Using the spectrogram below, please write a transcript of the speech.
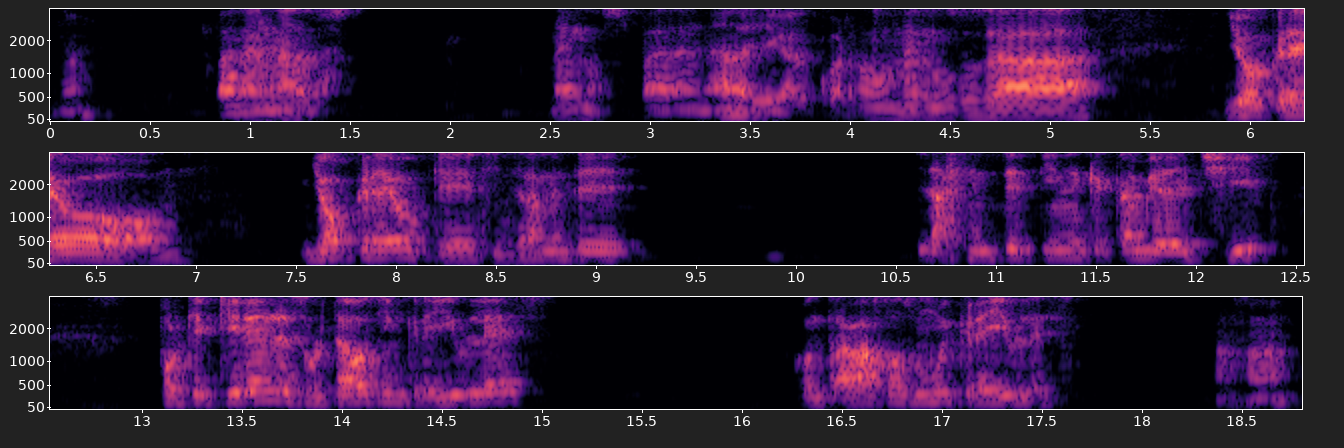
¿no? Para Menos. nada, Menos. para nada llega al cuarto. No, menos. O sea, yo creo, yo creo que sinceramente la gente tiene que cambiar el chip porque quieren resultados increíbles con trabajos muy creíbles. Ajá.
